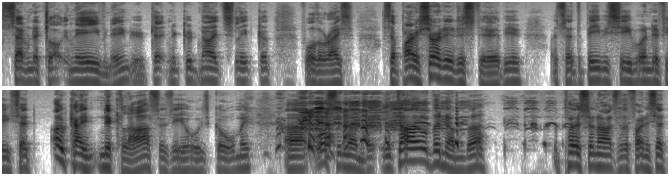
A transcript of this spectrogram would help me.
seven o'clock in the evening, getting a good night's sleep before the race. I said, Barry, sorry to disturb you. I said, the BBC wondered if he said, okay, Nicholas, as he always called me, uh, what's the number? He dialed the number. The person answered the phone. He said,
